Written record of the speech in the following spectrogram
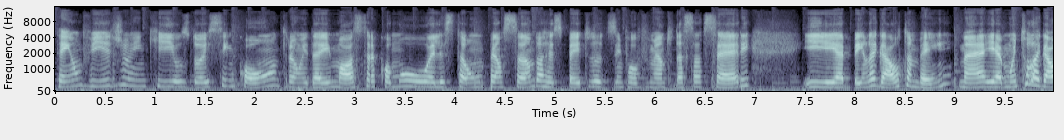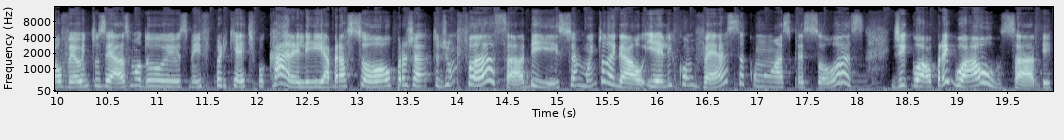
Tem um vídeo em que os dois se encontram e daí mostra como eles estão pensando a respeito do desenvolvimento dessa série. E é bem legal também, né? E é muito legal ver o entusiasmo do Will Smith, porque, tipo, cara, ele abraçou o projeto de um fã, sabe? Isso é muito legal. E ele conversa com as pessoas de igual para igual, sabe?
